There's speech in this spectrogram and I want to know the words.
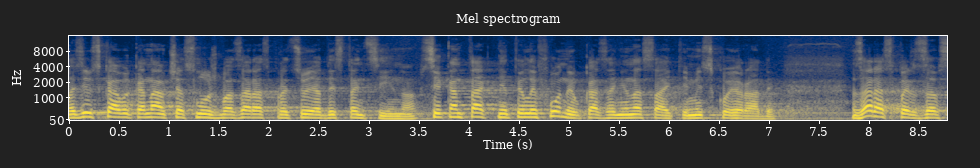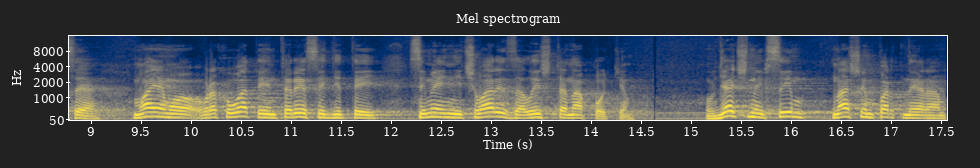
Лазівська виконавча служба зараз працює дистанційно. Всі контактні телефони вказані на сайті міської ради. Зараз, перш за все, маємо врахувати інтереси дітей. Сімейні чвари залиште на потім. Вдячний всім нашим партнерам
